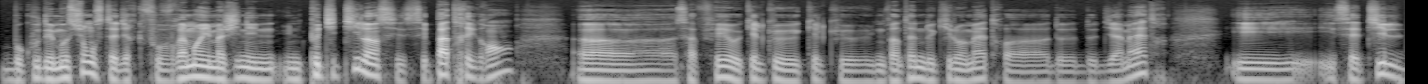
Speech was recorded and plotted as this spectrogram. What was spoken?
beaucoup d'émotion. C'est-à-dire qu'il faut vraiment imaginer une, petite île, hein, c'est pas très grand, euh, ça fait euh, quelques, quelques, une vingtaine de kilomètres euh, de, diamètre. Et, cette île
